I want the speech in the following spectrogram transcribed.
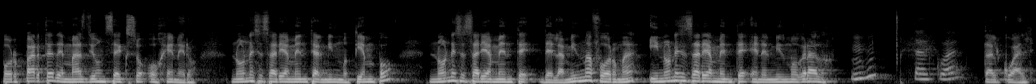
por parte de más de un sexo o género, no necesariamente al mismo tiempo, no necesariamente de la misma forma y no necesariamente en el mismo grado. Tal cual. Tal cual.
